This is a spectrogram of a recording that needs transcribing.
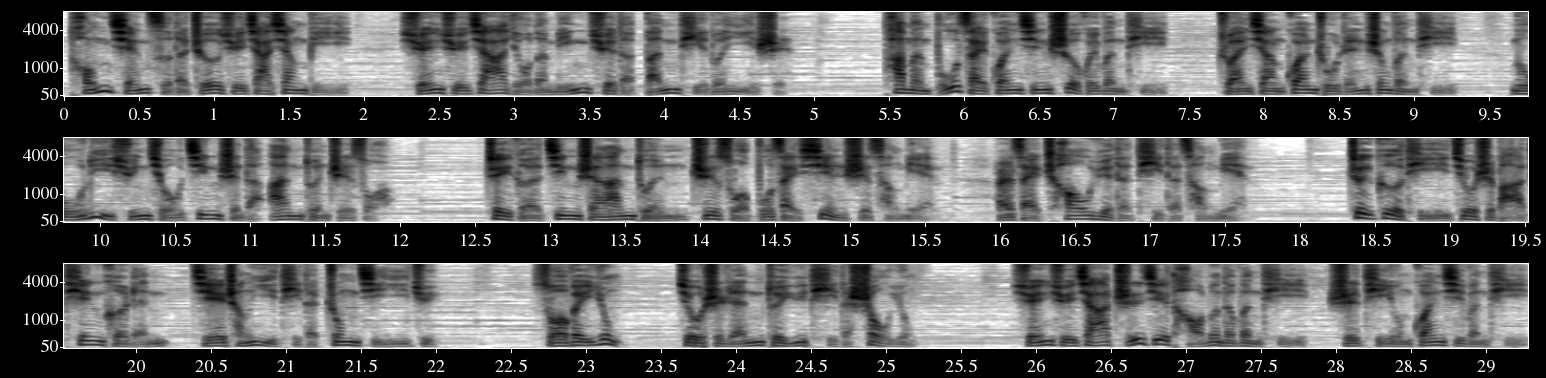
同前此的哲学家相比，玄学家有了明确的本体论意识，他们不再关心社会问题，转向关注人生问题，努力寻求精神的安顿之所。这个精神安顿之所不在现实层面，而在超越的体的层面。这个体就是把天和人结成一体的终极依据。所谓用，就是人对于体的受用。玄学家直接讨论的问题是体用关系问题，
